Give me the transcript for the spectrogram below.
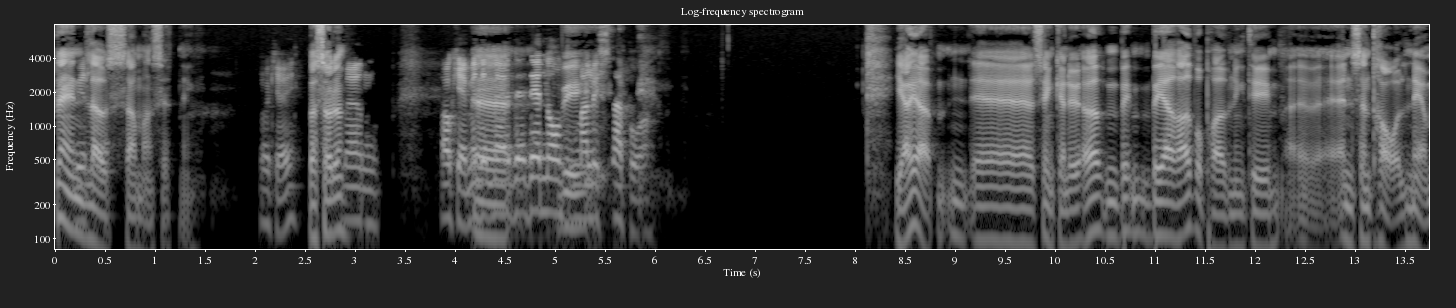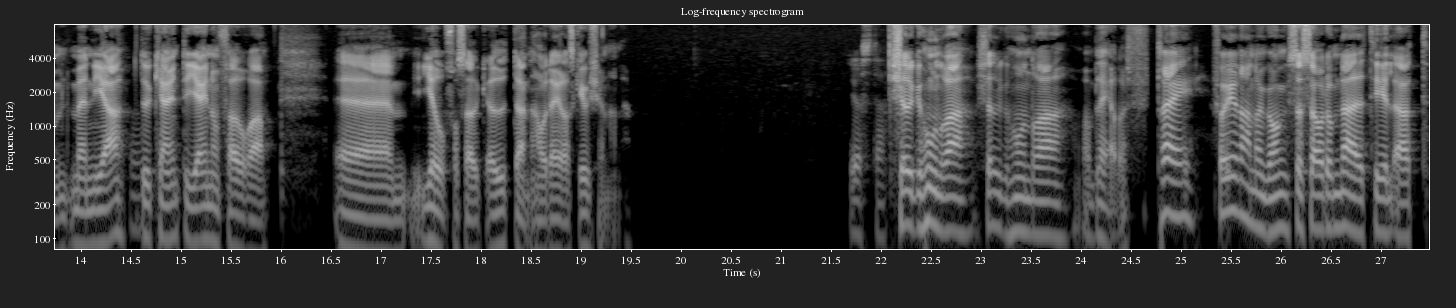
Det är en lös sammansättning. Okej. Okay. Vad sa du? Men, okay, men det, det, det är någonting vi, man lyssnar på? Ja, ja. Eh, sen kan du begära överprövning till eh, en central nämnd. Men ja, mm. du kan inte genomföra eh, djurförsök utan att ha deras godkännande. Just det. 2000, 2000, vad blir det, tre, fyra någon gång så sa de nej till att,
